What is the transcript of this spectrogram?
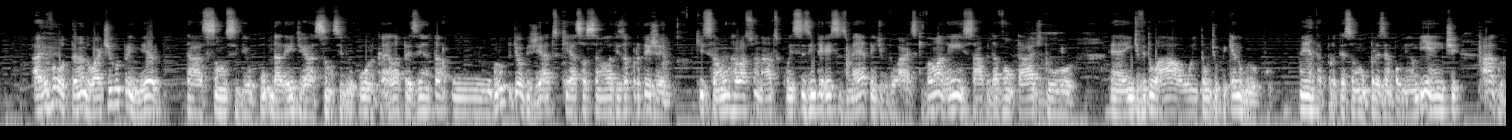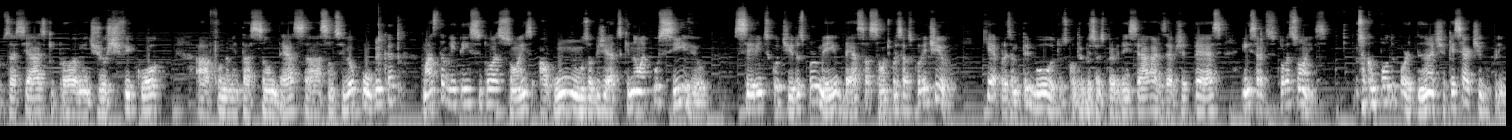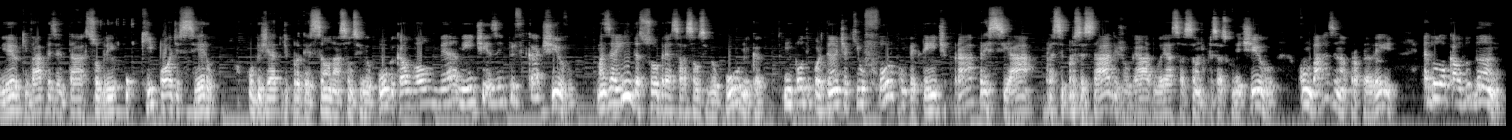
Aí voltando, o artigo 1 da ação civil da lei de ação civil pública ela apresenta um grupo de objetos que essa ação ela visa proteger que são relacionados com esses interesses meta individuais que vão além sabe da vontade do é, individual ou então de um pequeno grupo. Entra a proteção por exemplo ao meio ambiente há grupos raciais que provavelmente justificou a fundamentação dessa ação civil pública mas também tem situações alguns objetos que não é possível serem discutidas por meio dessa ação de processo coletivo, que é, por exemplo, tributos, contribuições previdenciárias, FGTS, em certas situações. Só que um ponto importante é que esse artigo primeiro que vai apresentar sobre o que pode ser o objeto de proteção na ação civil pública é um rol meramente exemplificativo. Mas ainda sobre essa ação civil pública, um ponto importante é que o foro competente para apreciar, para ser processado e julgado essa ação de processo coletivo, com base na própria lei, é do local do dano.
